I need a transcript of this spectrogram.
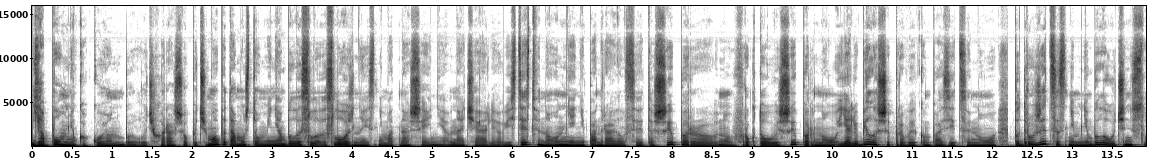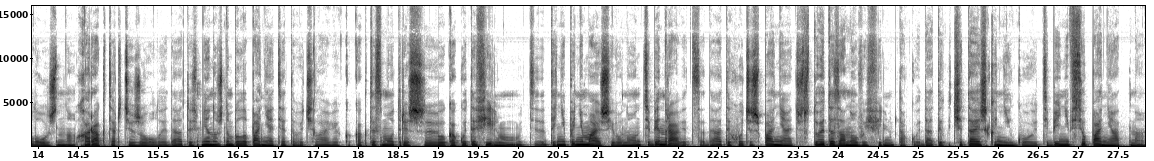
Я помню, какой он был очень хорошо. Почему? Потому что у меня было сложные с ним отношения в начале. Естественно, он мне не понравился. Это шипр, ну, фруктовый шипр. Ну, я любила шипровые композиции, но подружиться с ним мне было очень сложно. Характер тяжелый, да. То есть мне нужно было понять этого человека. Как ты смотришь э, какой-то фильм, ты не понимаешь его, но он тебе нравится, да. Ты хочешь понять, что это за новый фильм такой, да. Ты читаешь книгу, тебе не все понятно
